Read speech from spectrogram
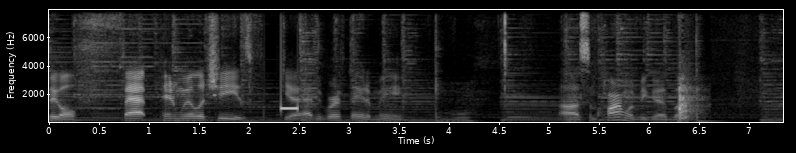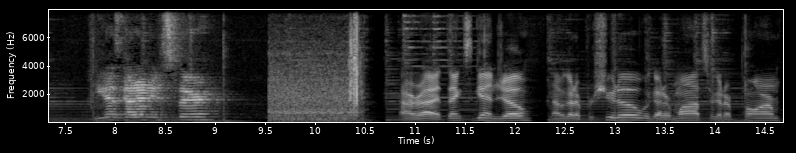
Big old fat pinwheel of cheese. F yeah, happy birthday to me. Uh, some parm would be good, but you guys got any to spare? All right, thanks again, Joe. Now we got our prosciutto, we got our mozz, we got our parm.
